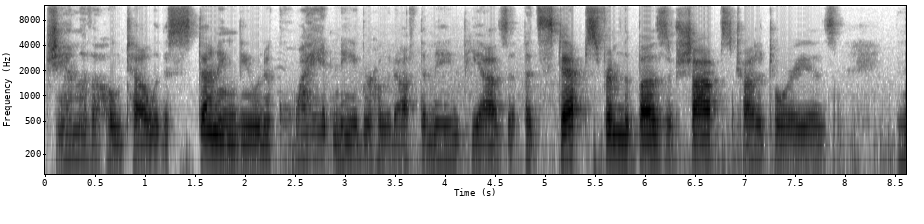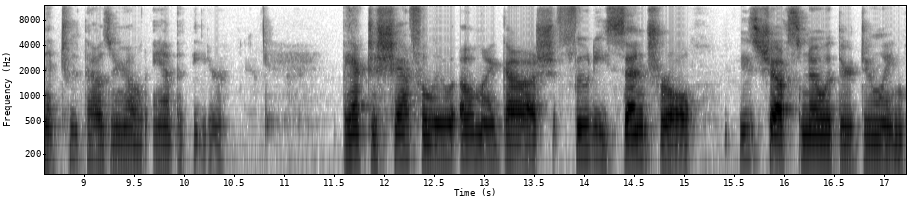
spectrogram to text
gem of a hotel with a stunning view in a quiet neighborhood off the main piazza, but steps from the buzz of shops, trattorias, and that 2,000 year old amphitheater. Back to Cefalù, oh my gosh, foodie central. These chefs know what they're doing.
